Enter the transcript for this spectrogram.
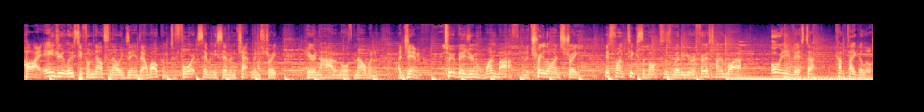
Hi, Andrew Lusi from Nelson Alexander and welcome to 4 at 77 Chapman Street here in the heart of North Melbourne. A gem, two bedroom, one bath in a tree lined street. This one ticks the boxes whether you're a first home buyer or an investor. Come take a look.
